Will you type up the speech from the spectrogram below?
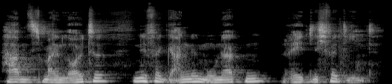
haben sich meine Leute in den vergangenen Monaten redlich verdient.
